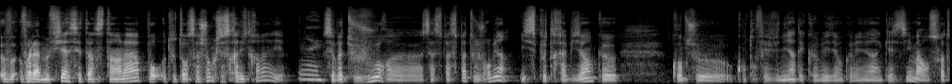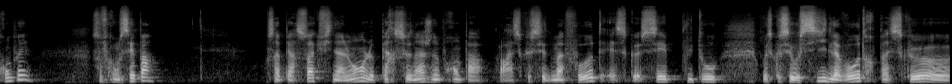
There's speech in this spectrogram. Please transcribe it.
voilà, me fier à cet instinct-là, tout en sachant que ce sera du travail. C'est pas toujours, ça se passe pas toujours bien. Il se peut très bien que quand, quand on fait venir des comédiens ou comédiens dans un casting, bah, on se soit trompé. Sauf qu'on ne le sait pas. On s'aperçoit que finalement, le personnage ne prend pas. Alors, est-ce que c'est de ma faute? Est-ce que c'est plutôt. Ou est-ce que c'est aussi de la vôtre? Parce qu'il euh,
